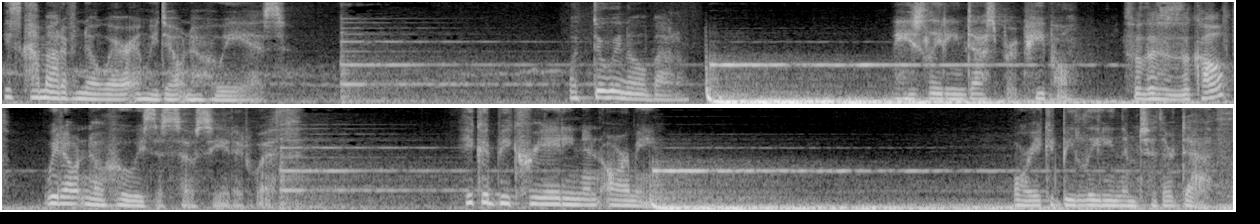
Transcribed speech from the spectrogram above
He's come out of nowhere and we don't know who he is. What do we know about him? He's leading desperate people. So this is a cult? We don't know who he's associated with. He could be creating an army. Or he could be leading them to their death.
